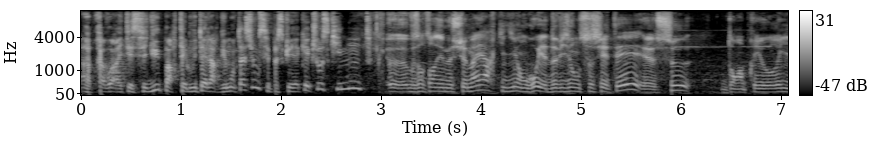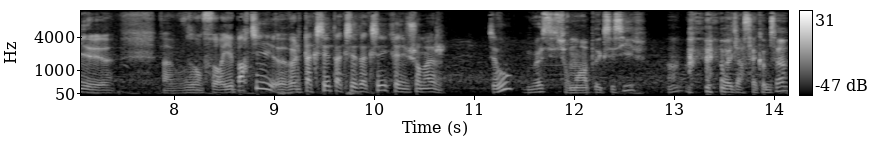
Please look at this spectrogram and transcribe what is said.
après avoir été séduits par telle ou telle argumentation. C'est parce qu'il y a quelque chose qui monte. Vous entendez Monsieur Maillard qui dit en gros il y a deux visions de société. ceux dont a priori, enfin, vous en feriez partie, veulent taxer, taxer, taxer et créer du chômage. C'est vous? Ouais, c'est sûrement un peu excessif. Hein. on va dire ça comme ça.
